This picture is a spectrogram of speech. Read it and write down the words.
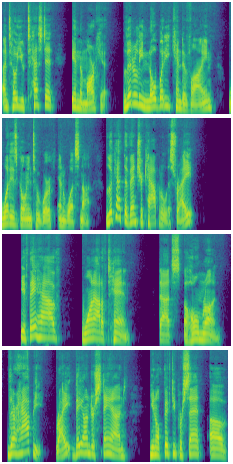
until you test it in the market. Literally, nobody can divine what is going to work and what's not. Look at the venture capitalists, right? If they have one out of 10 that's a home run, they're happy, right? They understand, you know, 50% of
